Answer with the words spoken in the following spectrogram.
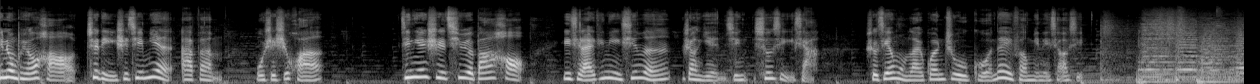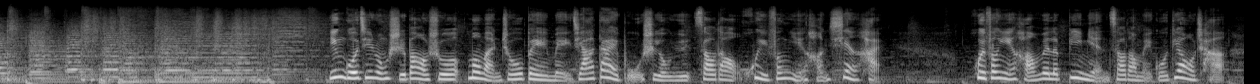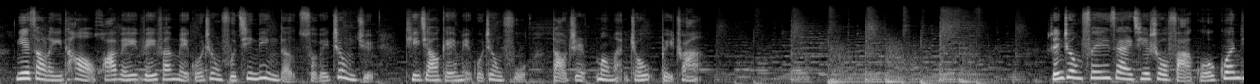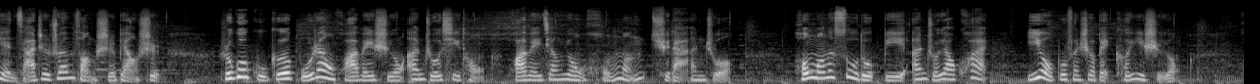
听众朋友好，这里是界面 FM，我是施华。今天是七月八号，一起来听听新闻，让眼睛休息一下。首先，我们来关注国内方面的消息。英国金融时报说，孟晚舟被美加逮捕是由于遭到汇丰银行陷害。汇丰银行为了避免遭到美国调查，捏造了一套华为违反美国政府禁令的所谓证据，提交给美国政府，导致孟晚舟被抓。任正非在接受法国《观点》杂志专访时表示，如果谷歌不让华为使用安卓系统，华为将用鸿蒙取代安卓。鸿蒙的速度比安卓要快，已有部分设备可以使用。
